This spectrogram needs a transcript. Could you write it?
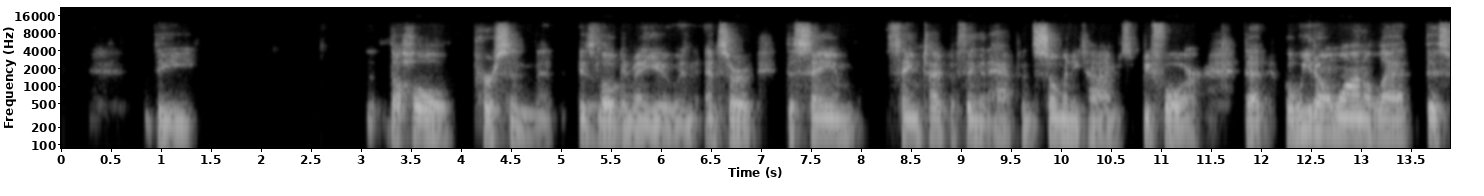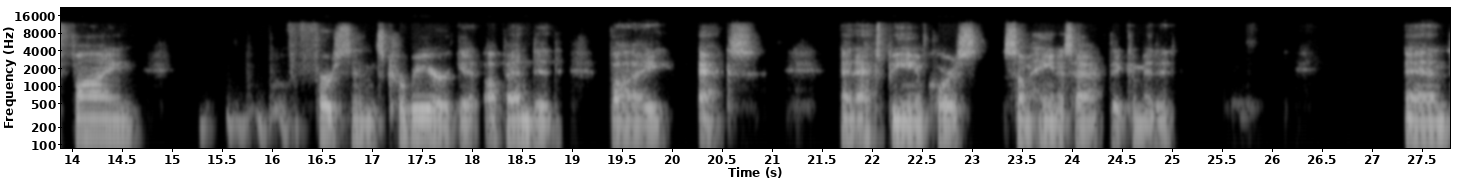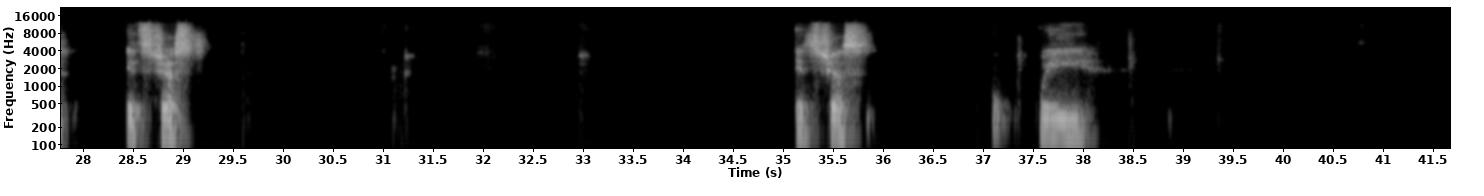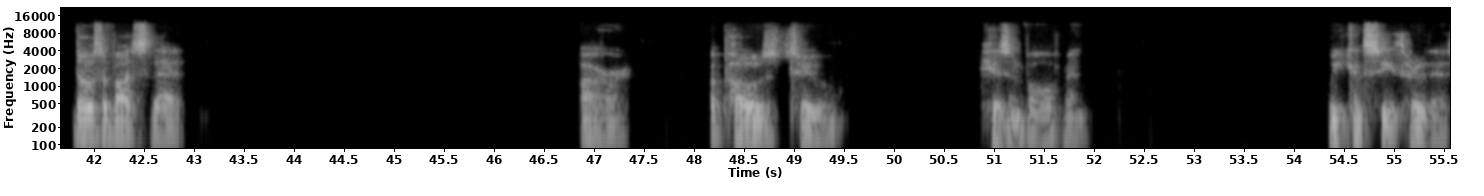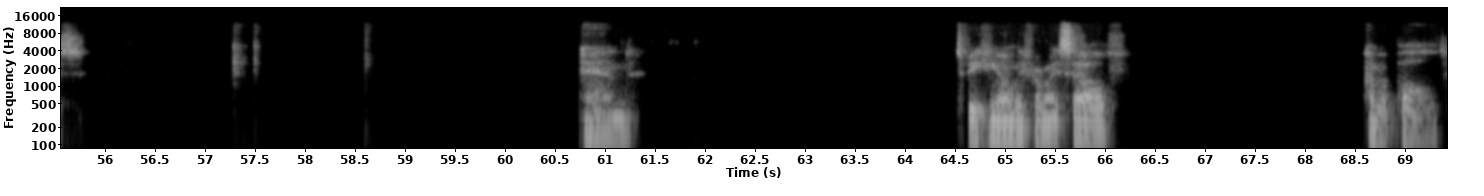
the the whole person that is Logan Mailloux and and sort of the same same type of thing that happened so many times before that but we don't want to let this fine person's career get upended by x. And x being of course some heinous act they committed. And it's just it's just we those of us that are opposed to his involvement, we can see through this. And speaking only for myself, I'm appalled.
